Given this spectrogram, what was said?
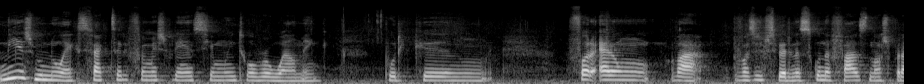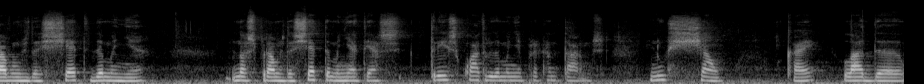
mesmo no X Factor foi uma experiência muito overwhelming. Porque hum, foram, eram. Vá, vocês perceberem, na segunda fase nós esperávamos das 7 da manhã nós esperámos das 7 da manhã até às 3, 4 da manhã para cantarmos no chão, ok? Lá da,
